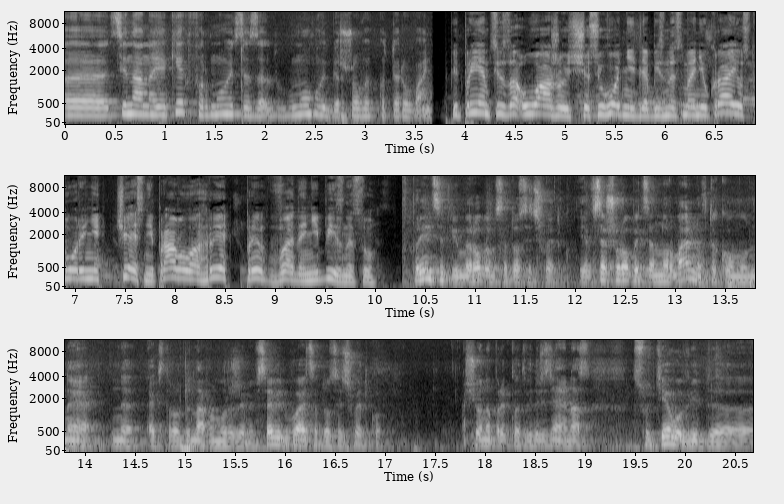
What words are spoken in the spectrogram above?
е, ціна на яких формується за допомогою біржових котирувань. Підприємці зауважують, що сьогодні для бізнесменів краю створені чесні правила гри при веденні бізнесу. В принципі, ми робимо це досить швидко. І все, що робиться нормально в такому не, не екстраординарному режимі, все відбувається досить швидко. Що, наприклад, відрізняє нас суттєво від е,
